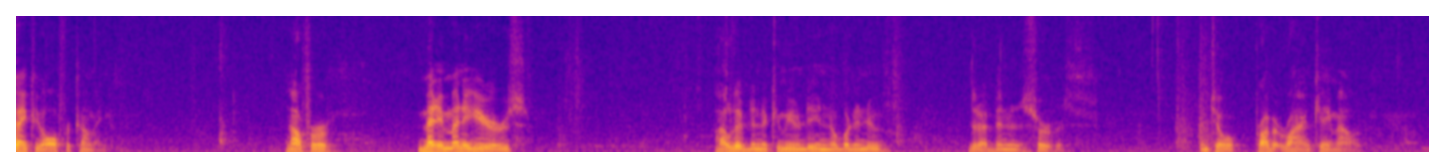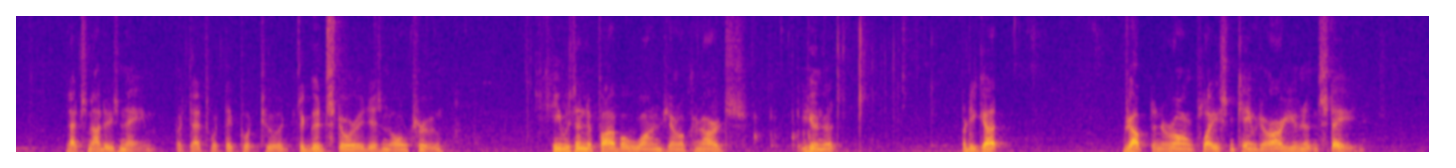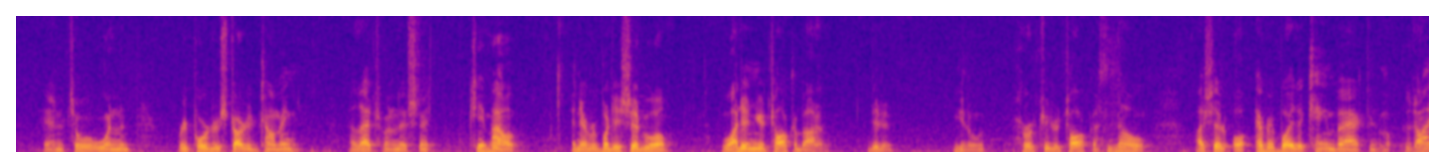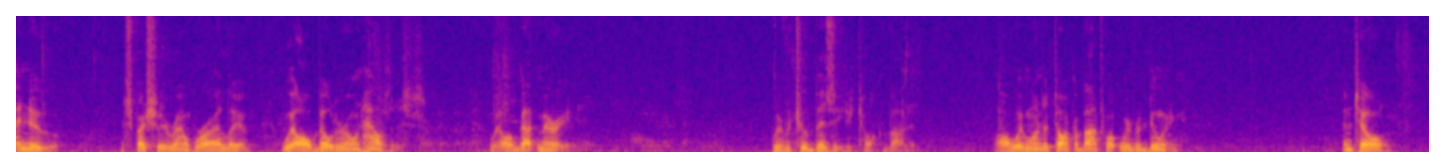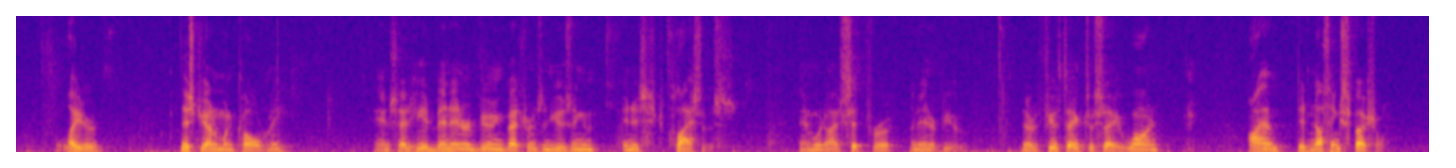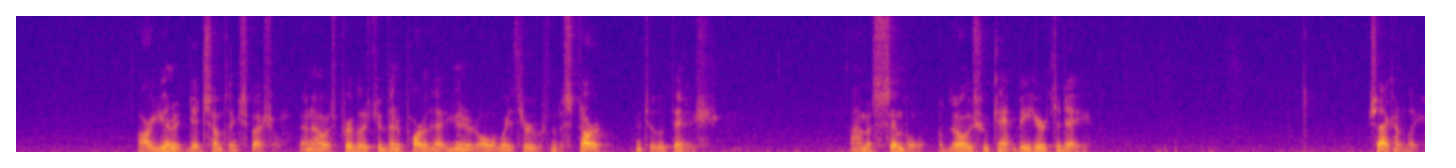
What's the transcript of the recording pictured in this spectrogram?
thank you all for coming. Now, for many, many years, I lived in the community and nobody knew that I'd been in the service until Private Ryan came out. That's not his name, but that's what they put to it. It's a good story, it isn't all true. He was in the 501 General Kennard's unit, but he got dropped in the wrong place and came to our unit and stayed. And so when the reporters started coming, uh, that's when this thing came out, and everybody said, "Well, why didn't you talk about it? Did it, you know, hurt you to talk?" I said, "No." I said, oh, "Everybody that came back and that I knew, especially around where I live, we all built our own houses. We all got married. We were too busy to talk about it. All we wanted to talk about what we were doing. Until later, this gentleman called me and said he had been interviewing veterans and using them in his classes. And would I sit for an interview? There are a few things to say. One, I did nothing special. Our unit did something special, and I was privileged to have been a part of that unit all the way through, from the start until the finish. I'm a symbol of those who can't be here today. Secondly,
